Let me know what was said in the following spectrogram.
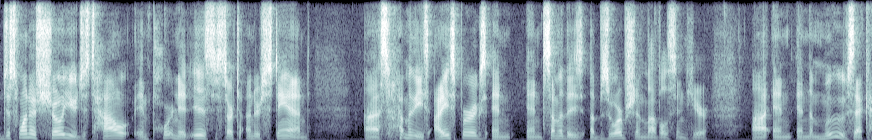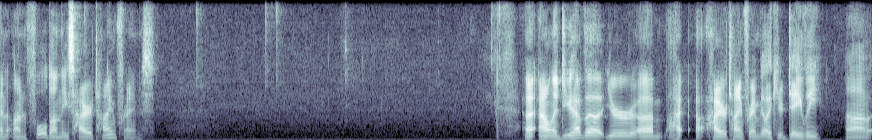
just want to show you just how important it is to start to understand uh, some of these icebergs and and some of these absorption levels in here uh, and and the moves that can unfold on these higher time frames. Uh, Alan do you have the your um, hi, uh, higher time frame like your daily uh,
